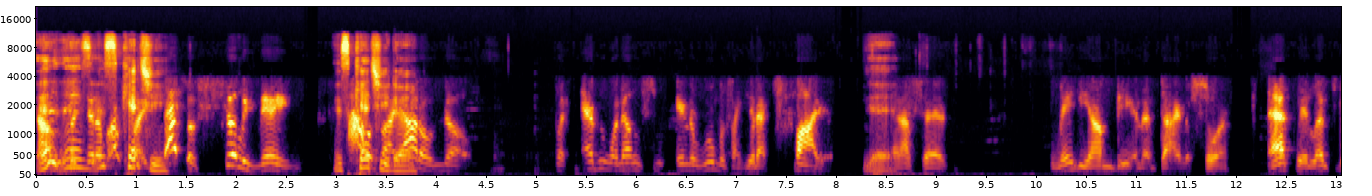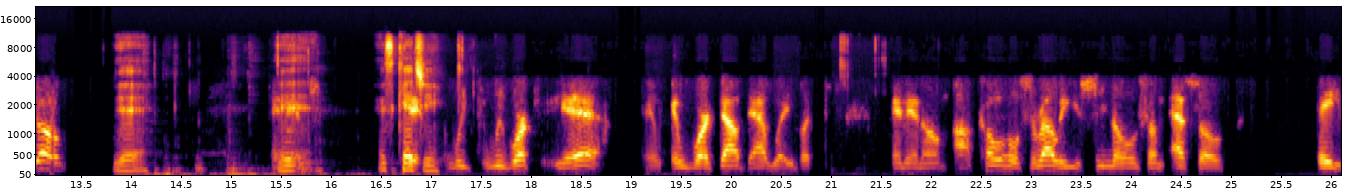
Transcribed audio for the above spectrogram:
I was it's, at him, it's I was catchy. Like, That's a silly name. it's catchy like, though. I don't know. But everyone else in the room was like, "Yo, that's fire." Yeah. And I said, maybe I'm being a dinosaur. That's it. Let's go. Yeah. And It, it- it's catchy. it- we we worked. Yeah, and it worked out that way. But and then um our co-host Sorelli, she knows um Esso. They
